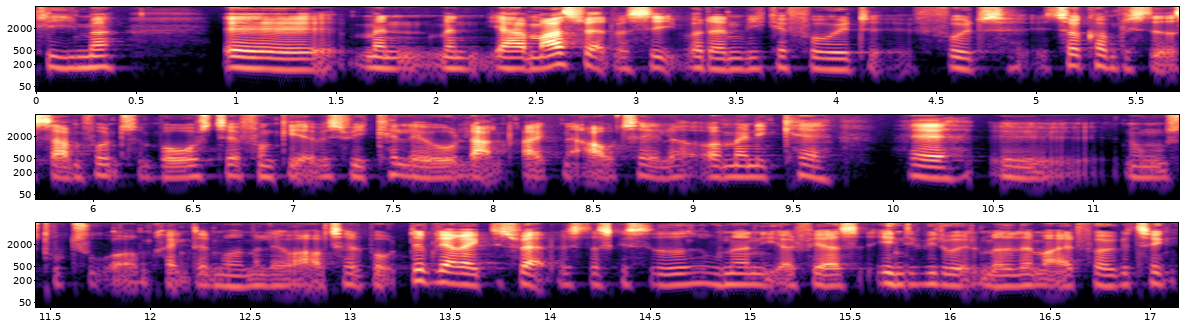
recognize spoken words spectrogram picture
klima. Øh, men, men jeg har meget svært ved at se, hvordan vi kan få et, få et, et så kompliceret samfund som vores til at fungere, hvis vi ikke kan lave langtrækkende aftaler, og man ikke kan have øh, nogle strukturer omkring den måde, man laver aftaler på. Det bliver rigtig svært, hvis der skal sidde 179 individuelle medlemmer af et folketing,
